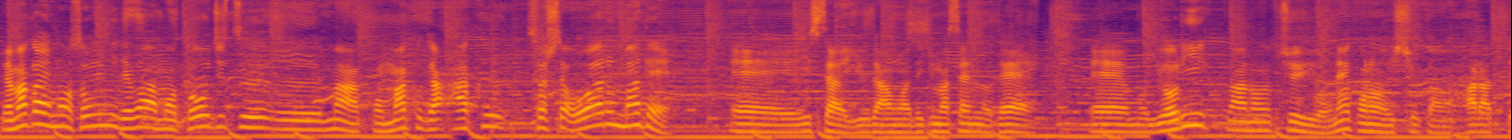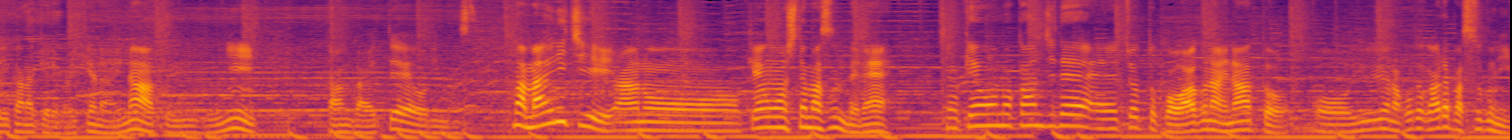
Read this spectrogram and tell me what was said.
で魔界もそういう意味ではもう当日、うまあ、こう幕が開くそして終わるまで、えー一切油断はできませんので、えーもうよりあの注意をねこの1週間払っていかなければいけないなというふうに考えております。まあ、毎日、あのー検温してますんでねその検温の感じで、えーちょっとこう危ないなというようなことがあればすぐに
